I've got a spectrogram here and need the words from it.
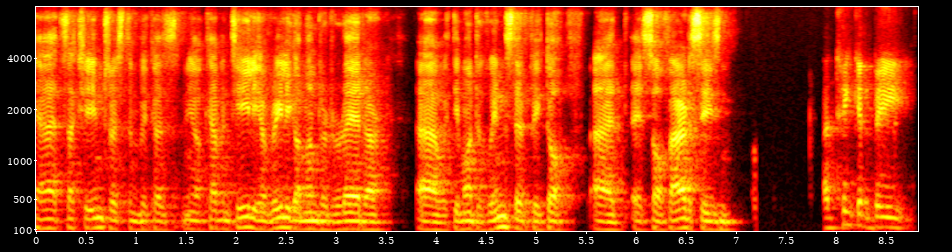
Yeah, it's actually interesting because, you know, Kevin Cabinteely have really gone under the radar uh, with the amount of wins they've picked up uh, so far this season. I think it'd be,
